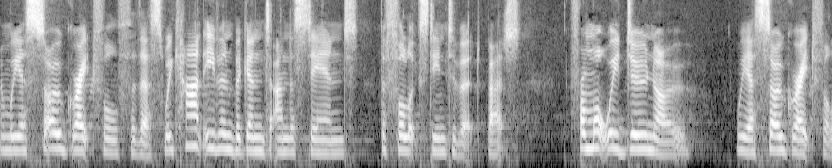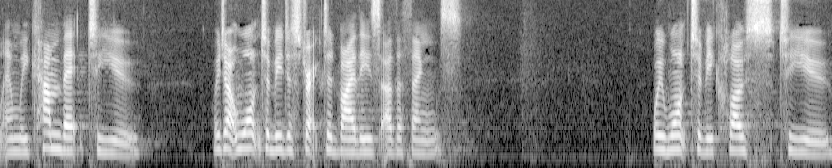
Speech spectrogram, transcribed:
And we are so grateful for this. We can't even begin to understand the full extent of it, but from what we do know, we are so grateful and we come back to you. We don't want to be distracted by these other things. We want to be close to you.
